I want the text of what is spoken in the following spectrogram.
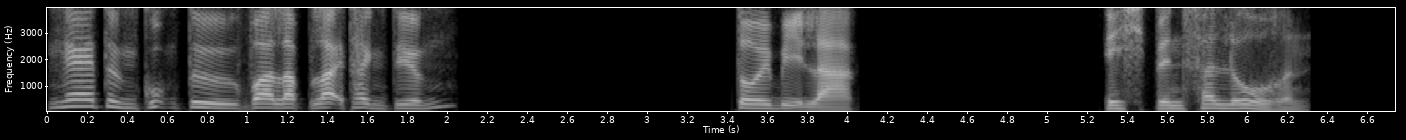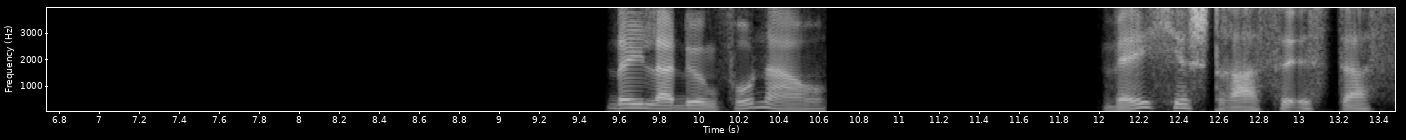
Nghe từng cụm từ và lặp lại thành tiếng. Tôi bị lạc. Ich bin verloren. Đây là đường phố nào? Welche Straße ist das?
